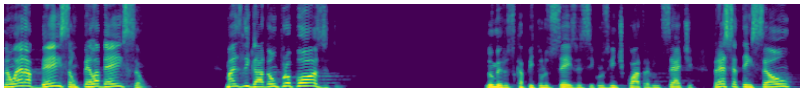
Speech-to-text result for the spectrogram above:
não era bênção pela bênção, mas ligado a um propósito. Números capítulo 6, versículos 24 a 27, preste atenção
